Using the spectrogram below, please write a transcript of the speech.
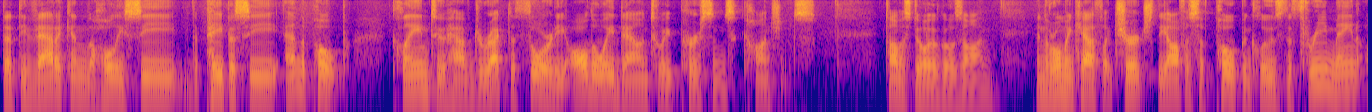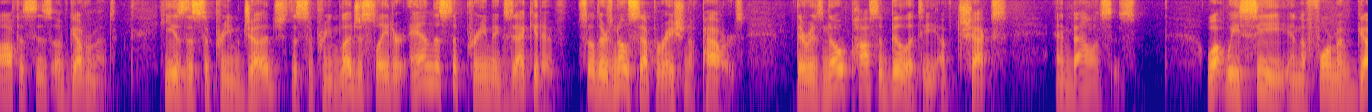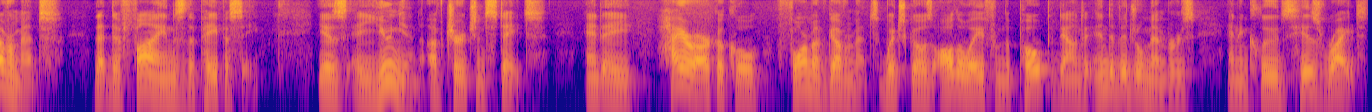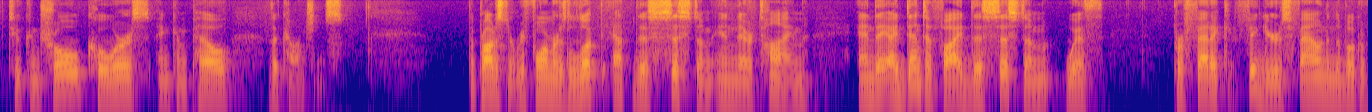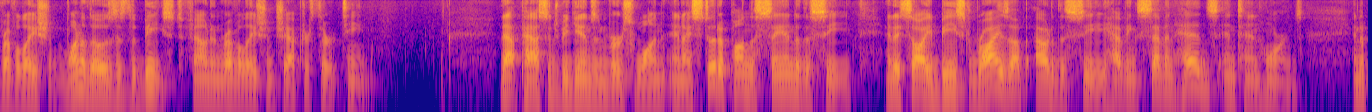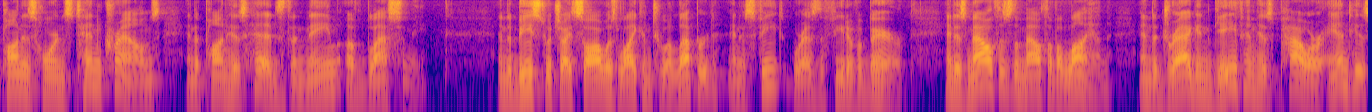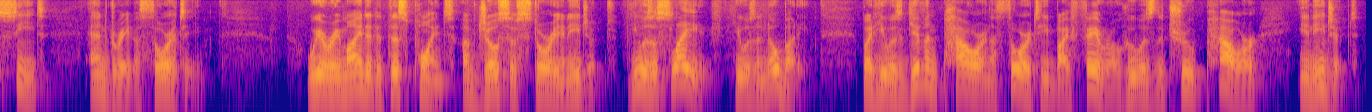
that the Vatican, the Holy See, the papacy, and the Pope claim to have direct authority all the way down to a person's conscience. Thomas Doyle goes on In the Roman Catholic Church, the office of Pope includes the three main offices of government. He is the supreme judge, the supreme legislator, and the supreme executive. So there's no separation of powers. There is no possibility of checks and balances. What we see in the form of government that defines the papacy is a union of church and state and a hierarchical form of government which goes all the way from the Pope down to individual members and includes his right to control, coerce, and compel the conscience. The Protestant reformers looked at this system in their time and they identified this system with prophetic figures found in the book of Revelation. One of those is the beast found in Revelation chapter 13. That passage begins in verse 1 And I stood upon the sand of the sea, and I saw a beast rise up out of the sea, having seven heads and ten horns, and upon his horns ten crowns, and upon his heads the name of blasphemy. And the beast which I saw was like unto a leopard, and his feet were as the feet of a bear, and his mouth as the mouth of a lion. And the dragon gave him his power and his seat and great authority. We are reminded at this point of Joseph's story in Egypt. He was a slave, he was a nobody, but he was given power and authority by Pharaoh, who was the true power in Egypt.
